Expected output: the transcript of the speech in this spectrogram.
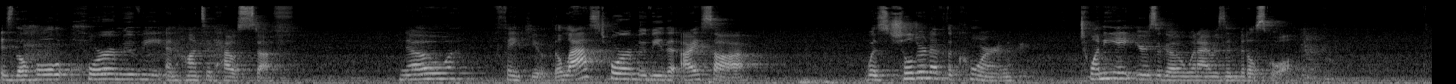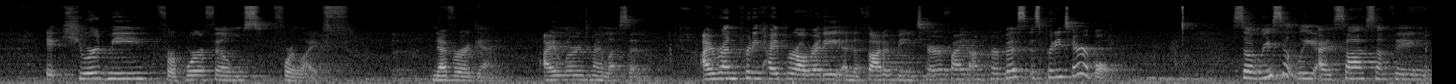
is the whole horror movie and haunted house stuff. No, thank you. The last horror movie that I saw was Children of the Corn 28 years ago when I was in middle school. It cured me for horror films for life. Never again. I learned my lesson. I run pretty hyper already, and the thought of being terrified on purpose is pretty terrible. So, recently I saw something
